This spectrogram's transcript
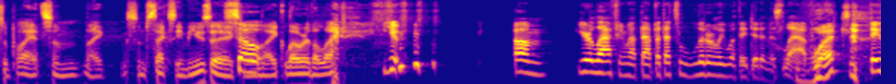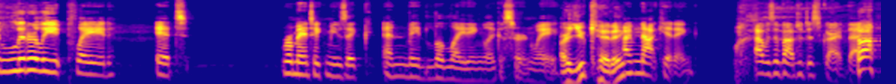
To play at some like some sexy music So- and like lower the light. You, um, you're laughing about that, but that's literally what they did in this lab. what? They literally played it romantic music and made the lighting like a certain way. Are you kidding? I'm not kidding. I was about to describe that.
